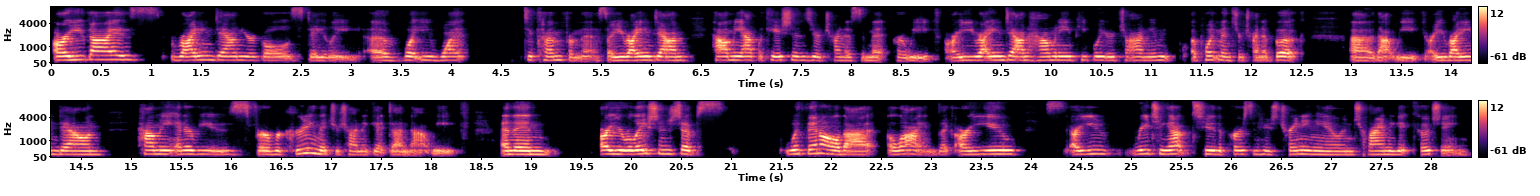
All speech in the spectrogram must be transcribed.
Are you guys writing down your goals daily of what you want to come from this? Are you writing down how many applications you're trying to submit per week? Are you writing down how many people you're trying, many appointments you're trying to book uh, that week? Are you writing down how many interviews for recruiting that you're trying to get done that week? And then are your relationships within all that aligned? Like, are you are you reaching up to the person who's training you and trying to get coaching?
